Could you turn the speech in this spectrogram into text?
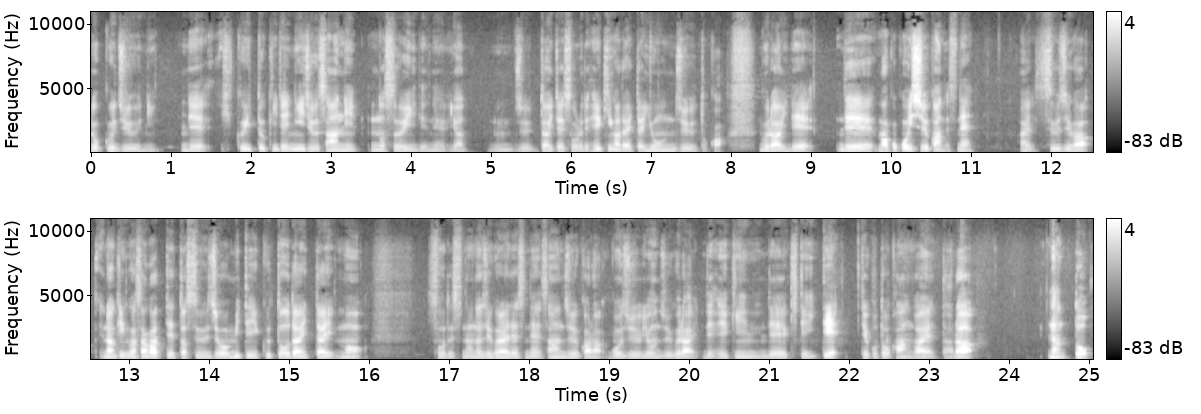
60人。で、低い時で23人の推移でね、や、だいたいそれで平均がだいたい40とかぐらいで、で、まあ、ここ1週間ですね。はい、数字が、ランキングが下がってった数字を見ていくと、大体、まあ、そうですね、同じぐらいですね。30から50、40ぐらいで平均で来ていて、ってことを考えたら、なんと、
